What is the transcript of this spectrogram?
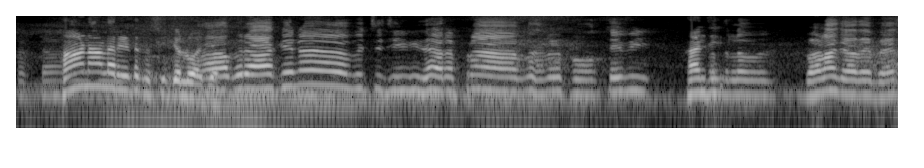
ਛੱਡਾਂ ਹਾਂ ਨਾਲ ਰੇਟ ਤੁਸੀਂ ਚਲੋ ਅੱਜ। ਹਾਂ ਫਿਰ ਆ ਕੇ ਨਾ ਵਿੱਚ ਜ਼ਿਮੀਦਾਰ ਭਰਾ ਮਤਲਬ ਫੋਨ ਤੇ ਵੀ ਹਾਂਜੀ। ਮਤਲਬ ਬੜਾ ਜ਼ਿਆਦਾ ਬਹਿਸ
